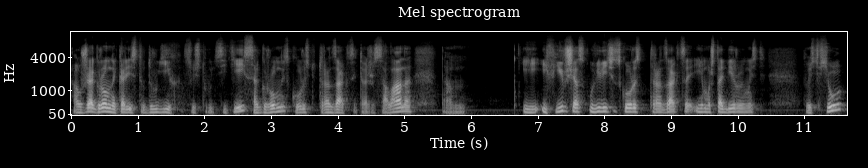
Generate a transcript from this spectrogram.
А уже огромное количество других существует сетей с огромной скоростью транзакций. Та же Solana, там и эфир сейчас увеличит скорость транзакции и масштабируемость. То есть все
